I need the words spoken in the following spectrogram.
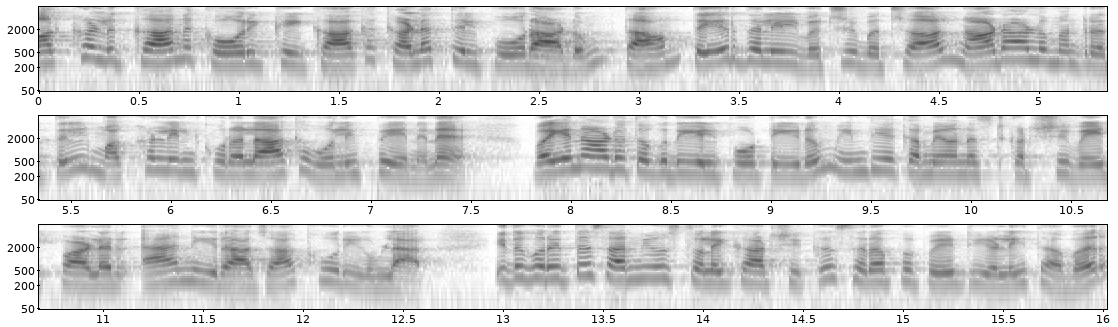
மக்களுக்கான கோரிக்கைக்காக களத்தில் போராடும் தாம் தேர்தலில் வெற்றி பெற்றால் நாடாளுமன்றத்தில் மக்களின் குரலாக ஒலிப்பேன் என வயநாடு தொகுதியில் போட்டியிடும் இந்திய கம்யூனிஸ்ட் கட்சி வேட்பாளர் ஆனி ராஜா கூறியுள்ளார். இதுகுறித்து சன் நியூஸ் தொலைக்காட்சிக்கு சிறப்பு பேட்டியளித்த அவர்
